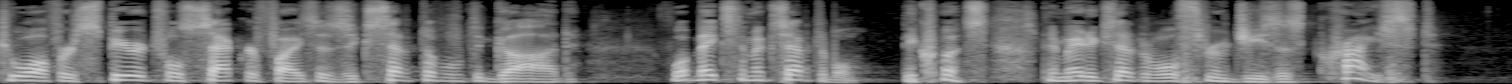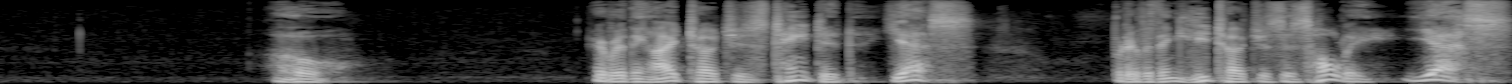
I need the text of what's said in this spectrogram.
to offer spiritual sacrifices acceptable to God. What makes them acceptable? Because they're made acceptable through Jesus Christ. Oh, everything I touch is tainted, yes, but everything He touches is holy, yes.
